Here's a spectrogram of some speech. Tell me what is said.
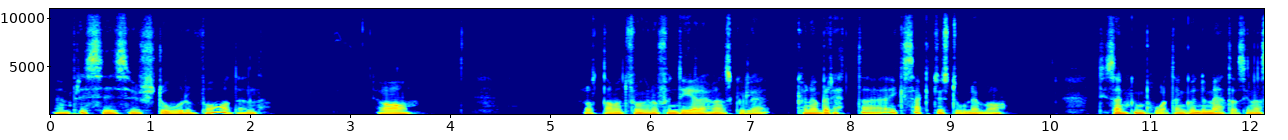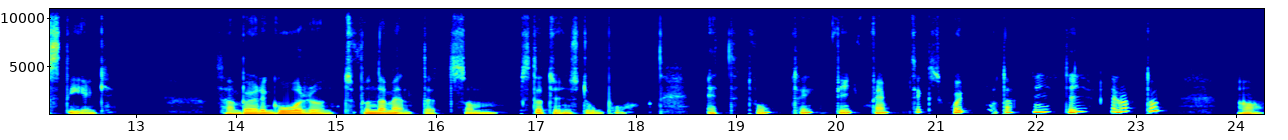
Men precis hur stor var den? Ja, råttan var tvungen att fundera hur han skulle kunna berätta exakt hur stor den var. Tills han kom på att han kunde mäta sina steg. Så han började gå runt fundamentet som statyn stod på. 1, 2, 3, 4, 5, 6, 7, 8, 9, 10, 11, 12. Ja,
